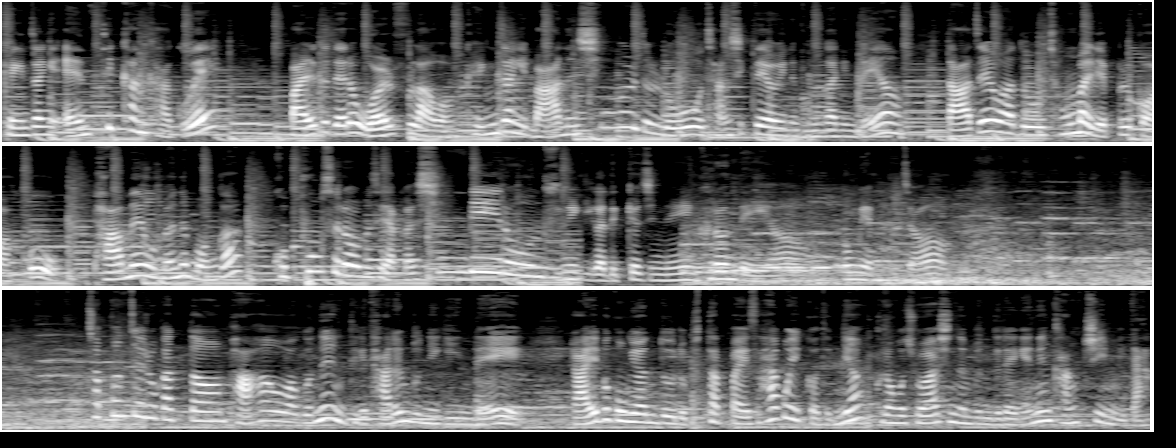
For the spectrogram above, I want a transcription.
굉장히 앤틱한 가구에 말 그대로 월플라워, 굉장히 많은 식물들로 장식되어 있는 공간인데요. 낮에 와도 정말 예쁠 것 같고, 밤에 오면은 뭔가 고풍스러우면서 약간 신비로운 분위기가 느껴지는 그런 데예요. 너무 예쁘죠? 첫 번째로 갔던 바하오하고는 되게 다른 분위기인데, 라이브 공연도 루프탑 바에서 하고 있거든요. 그런 거 좋아하시는 분들에게는 강추입니다.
